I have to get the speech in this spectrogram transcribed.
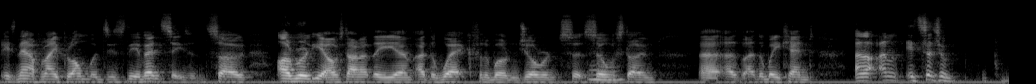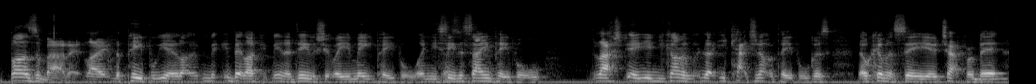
is now from April onwards is the event season. So I really yeah I was down at the um, at the WEC for the World Endurance at Silverstone uh, at, at the weekend, and and it's such a buzz about it. Like the people, you know, like a bit like in a dealership where you meet people and you see the same people. Last year, you, you kind of like, you're catching up with people because they'll come and see you, chat for a bit, and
